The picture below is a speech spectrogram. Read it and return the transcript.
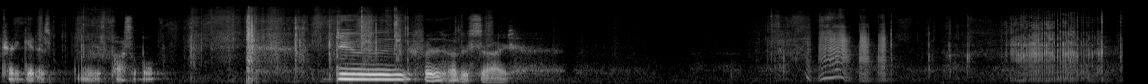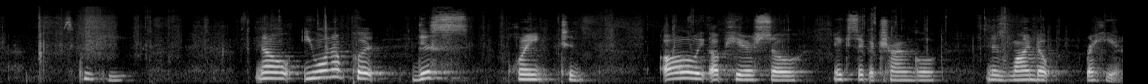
Try to get as near as possible. Do for the other side. Squeaky. Now you want to put this point to all the way up here so makes like a triangle and is lined up right here.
